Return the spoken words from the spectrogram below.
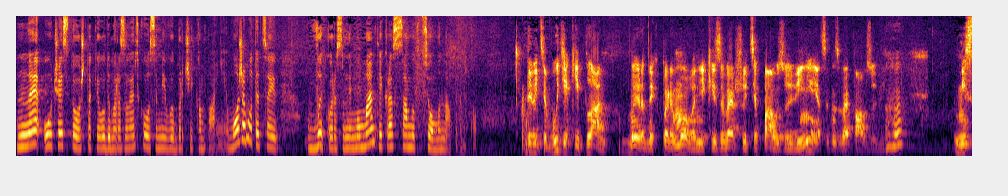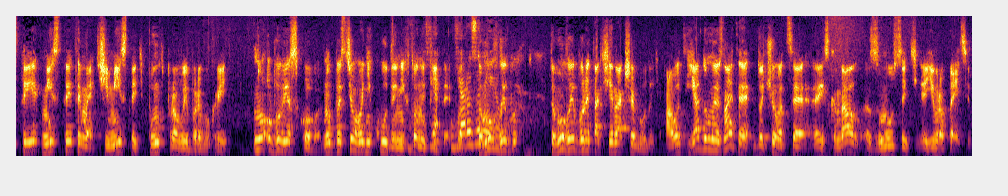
не участь того ж таки Володимира Зеленського у самій виборчій кампанії? Може бути цей використаний момент якраз саме в цьому напрямку? Дивіться, будь-який план мирних перемовин, який завершується паузою війні, я це називаю паузою війні, місти, міститиме чи містить пункт про вибори в Україні. Ну обов'язково. Ну без цього нікуди ніхто не піде. я я розумію. Тому вибор. Тому вибори так чи інакше будуть. А от я думаю, знаєте, до чого це е, скандал змусить європейців?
